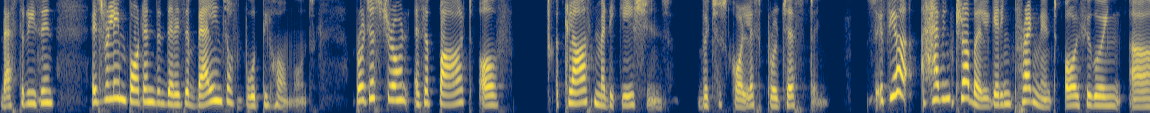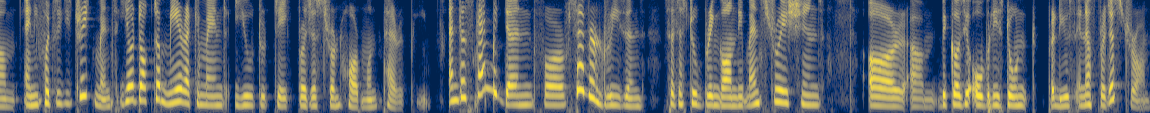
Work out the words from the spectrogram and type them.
That's the reason it's really important that there is a balance of both the hormones. Progesterone is a part of a class medications which is called as progestin. So, if you're having trouble getting pregnant or if you're going um, any fertility treatments, your doctor may recommend you to take progesterone hormone therapy. And this can be done for several reasons, such as to bring on the menstruations, or um, because your ovaries don't produce enough progesterone,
